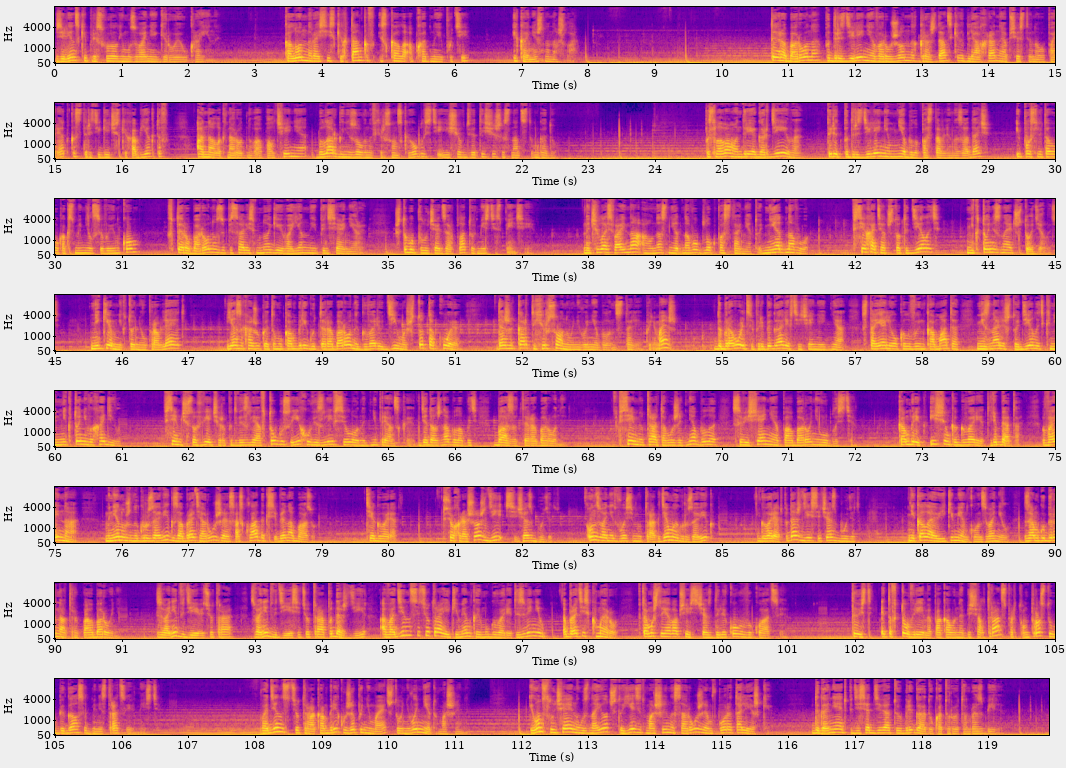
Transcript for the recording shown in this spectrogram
Зеленский присвоил ему звание Героя Украины. Колонна российских танков искала обходные пути и, конечно, нашла. Тероборона – подразделение вооруженных гражданских для охраны общественного порядка стратегических объектов, аналог народного ополчения, была организована в Херсонской области еще в 2016 году. По словам Андрея Гордеева, перед подразделением не было поставлено задач, и после того, как сменился военком, в тероборону записались многие военные пенсионеры, чтобы получать зарплату вместе с пенсией. Началась война, а у нас ни одного блокпоста нету. Ни одного. Все хотят что-то делать, никто не знает, что делать. Никем никто не управляет. Я захожу к этому комбригу теробороны и говорю, Дима, что такое? Даже карты Херсона у него не было на столе, понимаешь? Добровольцы прибегали в течение дня, стояли около военкомата, не знали, что делать, к ним никто не выходил. В 7 часов вечера подвезли автобус, и их увезли в село Наднепрянское, где должна была быть база теробороны. В 7 утра того же дня было совещание по обороне области. Камбрик Ищенко говорит, ребята, война, мне нужно грузовик забрать оружие со склада к себе на базу. Те говорят, все хорошо, жди, сейчас будет. Он звонит в 8 утра, где мой грузовик? Говорят, подожди, сейчас будет. Николаю Якименко он звонил, замгубернатора по обороне. Звонит в 9 утра, Звонит в 10 утра, подожди. А в 11 утра Якименко ему говорит, извини, обратись к мэру, потому что я вообще сейчас далеко в эвакуации. То есть это в то время, пока он обещал транспорт, он просто убегал с администрацией вместе. В 11 утра Камбрик уже понимает, что у него нету машины. И он случайно узнает, что едет машина с оружием в город Олежки. Догоняет 59-ю бригаду, которую там разбили.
